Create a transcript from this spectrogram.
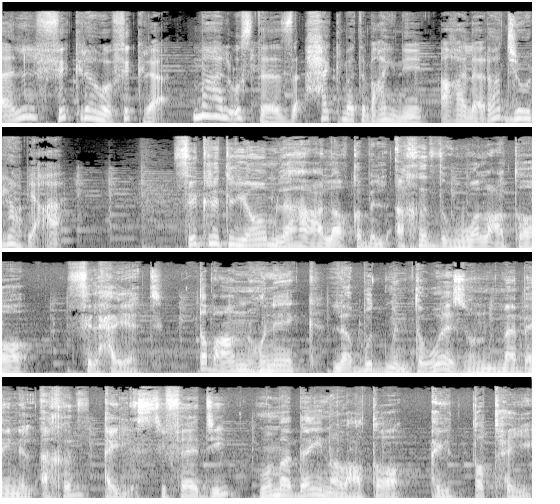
الفكرة وفكرة مع الأستاذ حكمة بعيني على راديو الرابعة. فكرة اليوم لها علاقة بالأخذ والعطاء في الحياة. طبعا هناك لابد من توازن ما بين الأخذ أي الاستفادة وما بين العطاء أي التضحية.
